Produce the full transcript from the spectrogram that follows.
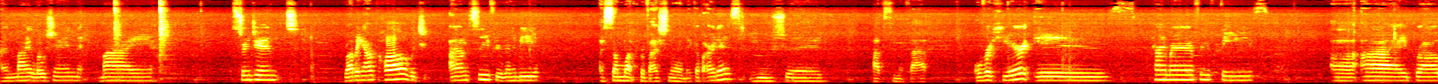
And my lotion, my Stringent Rubbing Alcohol, which I honestly, if you're going to be a somewhat professional makeup artist, you should have some of that. Over here is primer for your face, uh, eyebrow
